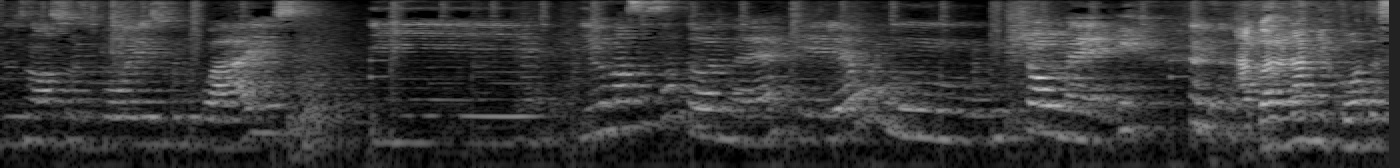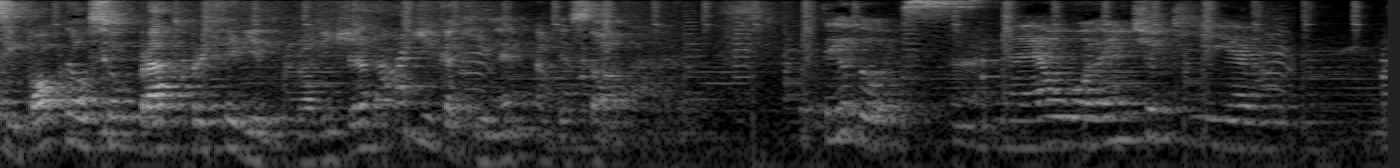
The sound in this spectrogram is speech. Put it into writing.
dos nossos bois uruguaios e, e o nosso assador, né? Que ele é um, um showman. Agora já me conta assim, qual que é o seu prato preferido? Pra gente já dar uma dica aqui, né, pessoal. Eu tenho dois, é. né? O ancho, que é uma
